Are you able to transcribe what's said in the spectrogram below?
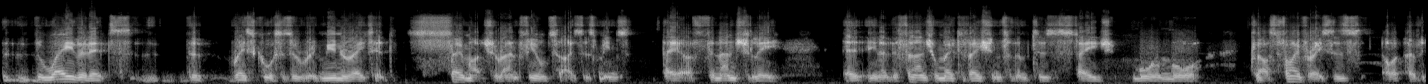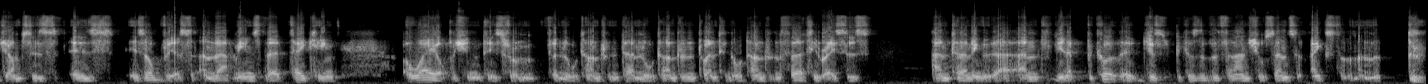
the way that it's the race courses are remunerated so much around field sizes means they are financially uh, you know, the financial motivation for them to stage more and more class five races over jumps is is is obvious, and that means they're taking away opportunities from for 0 to 110, 0 to 120, 0 to 130 races, and turning that, and you know because just because of the financial sense it makes to them, and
